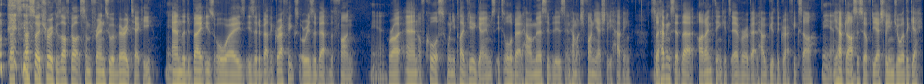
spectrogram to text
That's that's so true because I've got some friends who are very techie, Yeah. and the debate is always: is it about the graphics or is it about the fun? Yeah. Right? And of course, when you play video games, it's all about how immersive it is and how much fun you're actually having. So, Yeah. having said that, I don't think it's ever about how good the graphics are. Yeah. You have to ask yourself: Do you actually enjoy the game?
